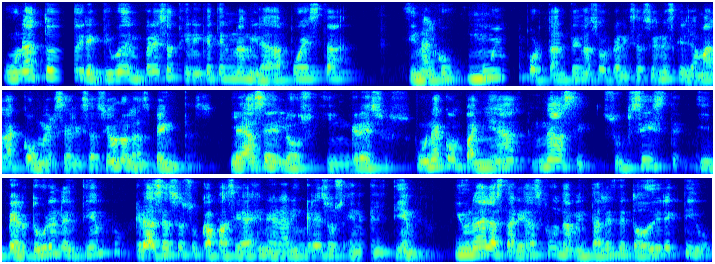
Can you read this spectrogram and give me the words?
un alto directivo de empresa tiene que tener una mirada puesta en algo muy importante en las organizaciones que llama la comercialización o las ventas. Le hace los ingresos. Una compañía nace, subsiste y perdura en el tiempo gracias a su capacidad de generar ingresos en el tiempo. Y una de las tareas fundamentales de todo directivo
